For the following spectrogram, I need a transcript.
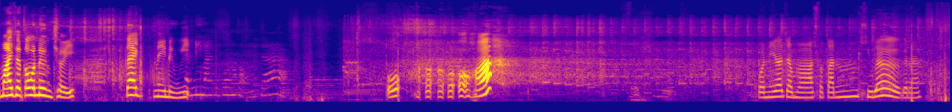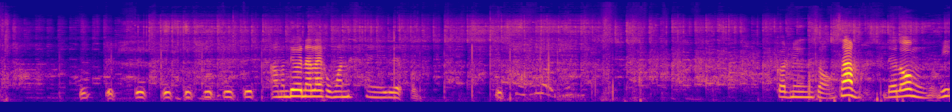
ไม่แต่ตัวหนึ่งเฉยแต่ในหนึ่งวิโอ้โอ้โอ้ฮะ วันนี้เราจะมาสตันคิลเลอร์กันนะ เอามันเดินอะไรของมันไอ้เลือดก่อนหนึ่งสองสามเดินลงแบบนี้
